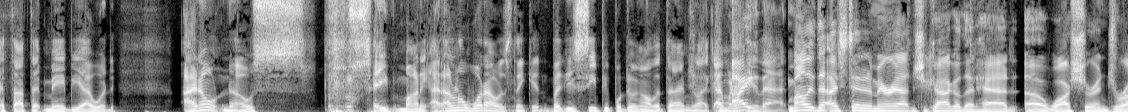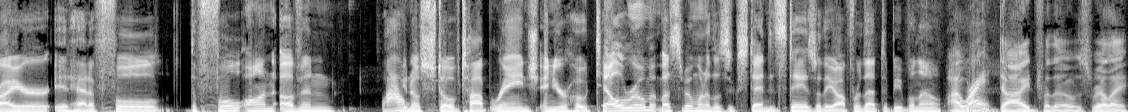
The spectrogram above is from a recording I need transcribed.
I thought that maybe I would I don't know. s- Save money. I don't know what I was thinking, but you see people doing all the time. You're like, I'm going to do that. Molly, that I stayed at a Marriott in Chicago that had a washer and dryer. It had a full, the full on oven. Wow. You know, stovetop range. in your hotel room, it must have been one of those extended stays where they offer that to people now. I would Right. have died for those. Really?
